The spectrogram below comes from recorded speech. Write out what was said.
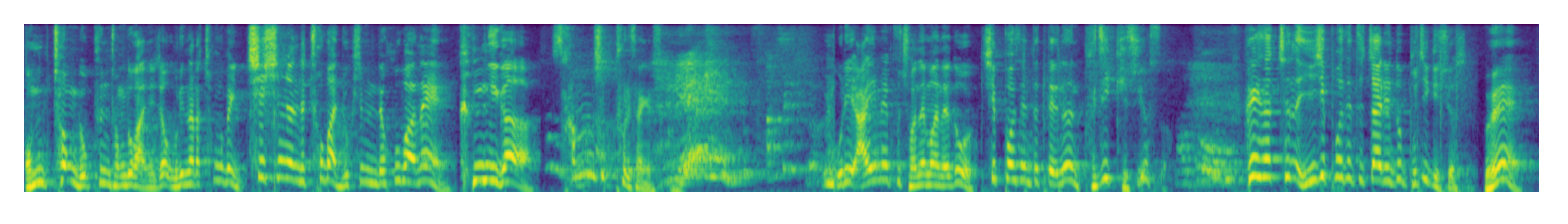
엄청 높은 정도가 아니죠. 우리나라 1970년대 초반, 60년대 후반에 금리가 30% 이상이었을 거예요. 우리 IMF 전에만 해도 10%대는 부지 기수였어. 회사채는 20%짜리도 부지 기수였어요. 왜?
